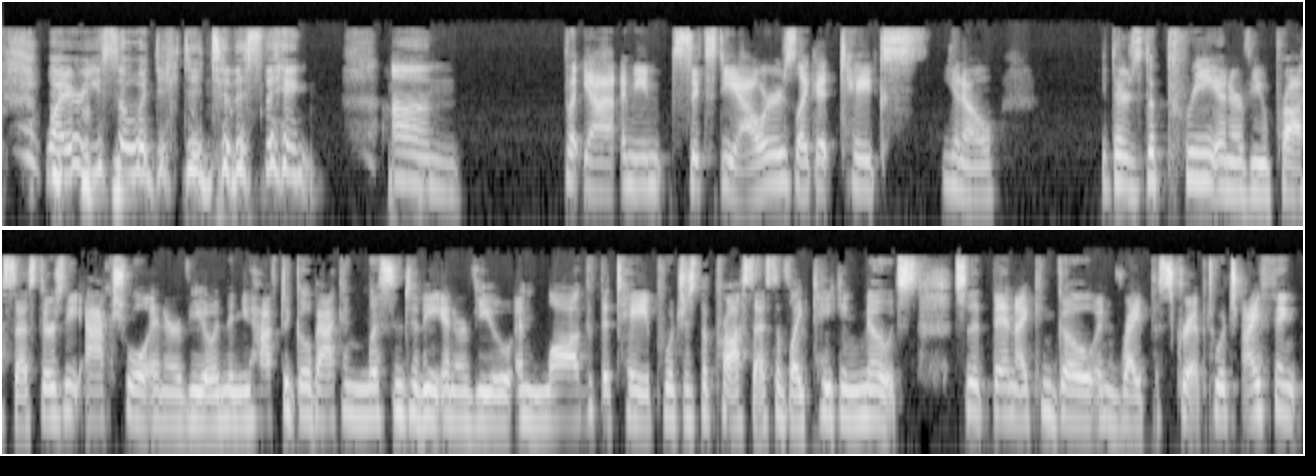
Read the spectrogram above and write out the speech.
why are you so addicted to this thing? Um, but yeah, I mean, 60 hours, like it takes, you know, there's the pre-interview process there's the actual interview and then you have to go back and listen to the interview and log the tape which is the process of like taking notes so that then i can go and write the script which i think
